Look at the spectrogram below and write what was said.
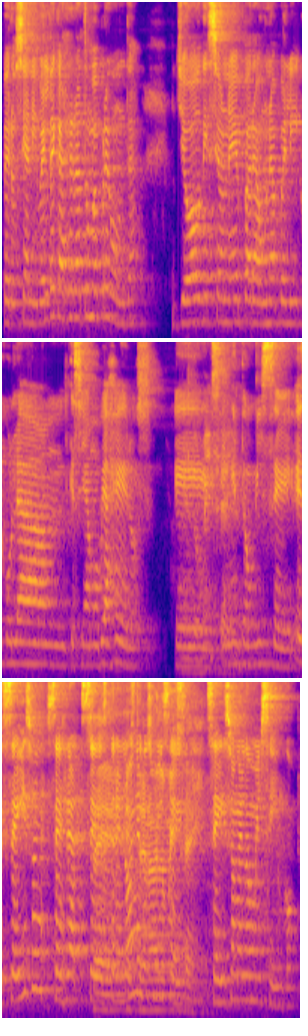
Pero si a nivel de carrera tú me preguntas, yo audicioné para una película mm, que se llamó Viajeros. Eh, en el 2006. Eh, se, hizo se, se, estrenó, en el 2006, se hizo en el 2005.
